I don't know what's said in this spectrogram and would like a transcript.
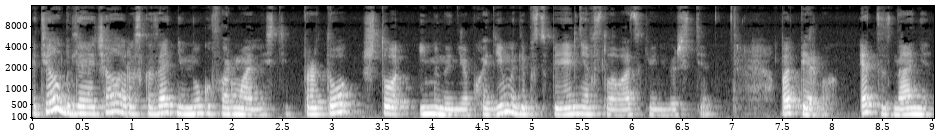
Хотела бы для начала рассказать немного формальностей про то, что именно необходимо для поступления в Словацкий университет. Во-первых, это знание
